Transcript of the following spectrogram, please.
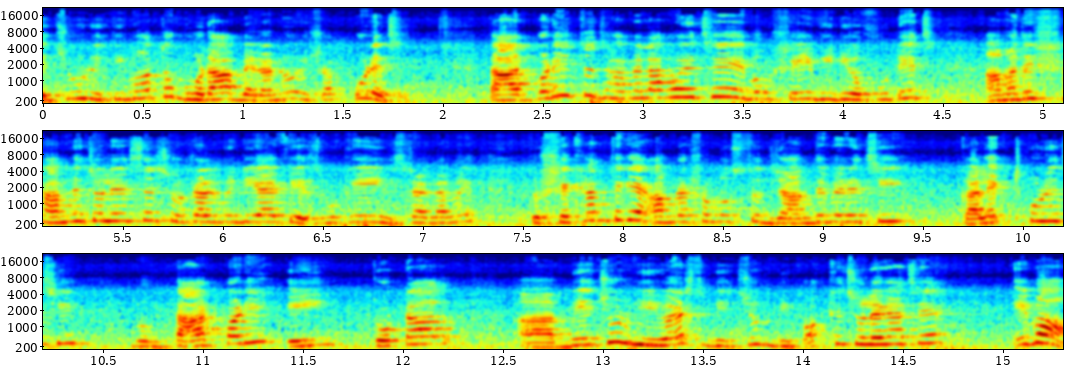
এচু রীতিমতো ঘোরা বেড়ানো এসব করেছে। তারপরেই তো ঝামেলা হয়েছে এবং সেই ভিডিও ফুটেজ আমাদের সামনে চলে এসেছে সোশ্যাল মিডিয়ায় ফেসবুকে ইনস্টাগ্রামে তো সেখান থেকে আমরা সমস্ত জানতে পেরেছি কালেক্ট করেছি এবং তারপরেই এই টোটাল বেচুর ভিউয়ার্স বিচুর বিপক্ষে চলে গেছে এবং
